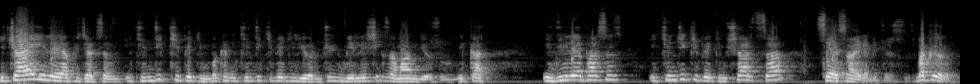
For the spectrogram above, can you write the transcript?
Hikaye ile yapacaksanız ikinci kip ekim. Bakın ikinci kip eki diyorum çünkü birleşik zaman diyorsunuz. Dikkat. İdi ile yaparsınız. İkinci kip ekim şartsa SSA ile bitirirsiniz. Bakıyorum.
